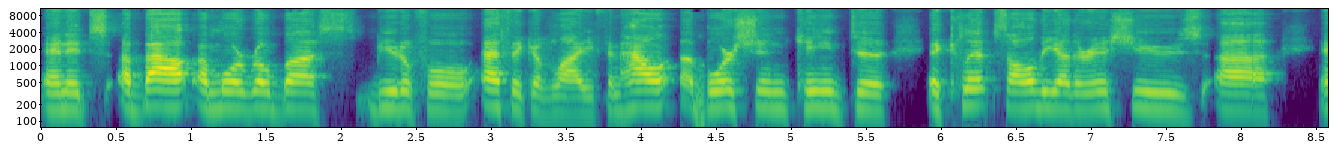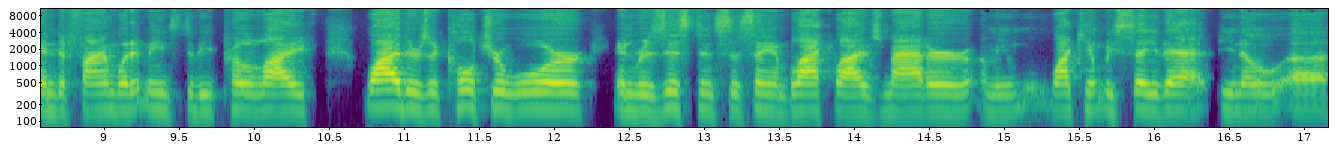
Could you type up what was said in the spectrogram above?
and it's about a more robust, beautiful ethic of life and how abortion came to eclipse all the other issues. Uh, and define what it means to be pro-life, why there's a culture war and resistance to saying Black Lives Matter. I mean, why can't we say that, you know, uh,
